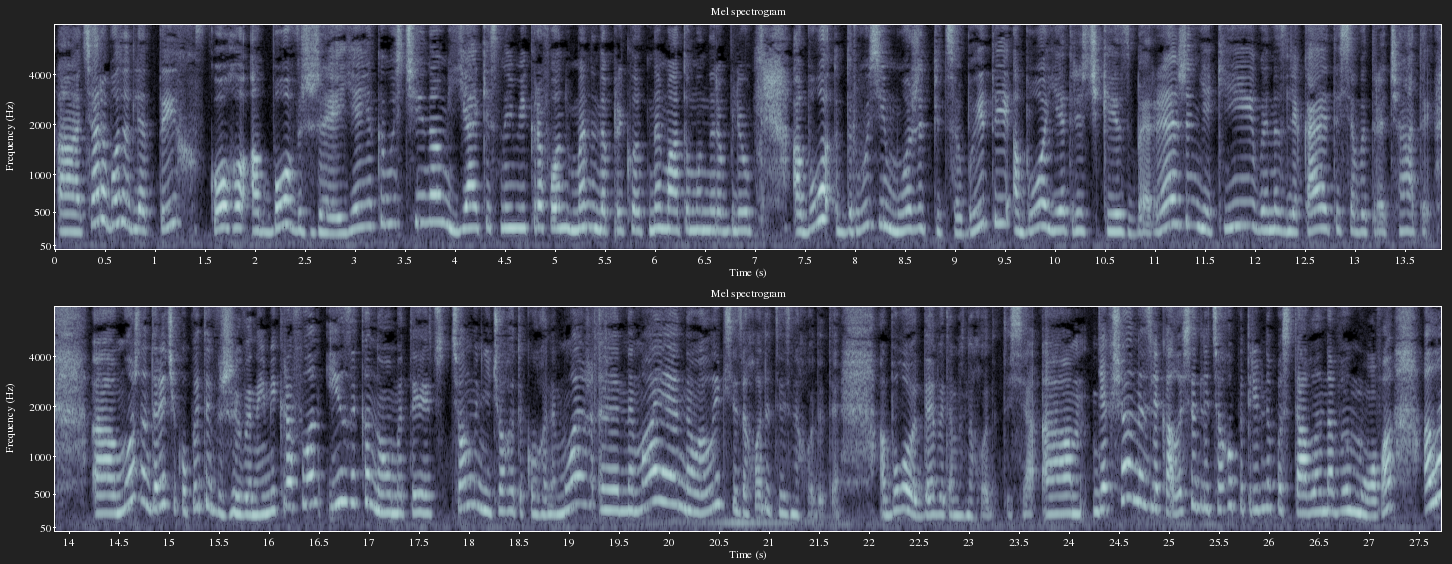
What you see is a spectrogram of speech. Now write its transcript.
А Ця робота для тих, в кого або вже є якимось чином якісний мікрофон. В мене, наприклад, нема, тому не роблю. Або друзі можуть підсобити, або є трішки збережень, які ви не злякаєтеся витрачати. А, Можна, до речі, купити вживаний мікрофон і зекономити. В цьому нічого такого не мож, е, немає. На Олексі заходити і знаходити, або де ви там знаходитеся. А, Якщо не злякалися, для цього потрібно поставити поставлена вимова, але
